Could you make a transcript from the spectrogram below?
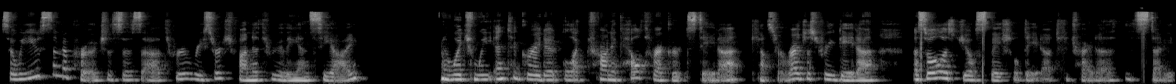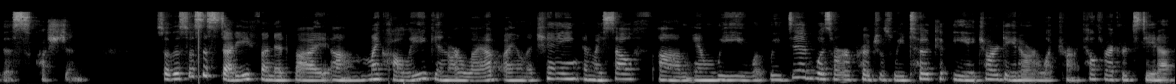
So we used an approach, this is uh, through research funded through the NCI, in which we integrated electronic health records data, cancer registry data, as well as geospatial data to try to study this question. So this was a study funded by um, my colleague in our lab, Iona Cheng, and myself. Um, and we, what we did was our approach was we took EHR data or electronic health records data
